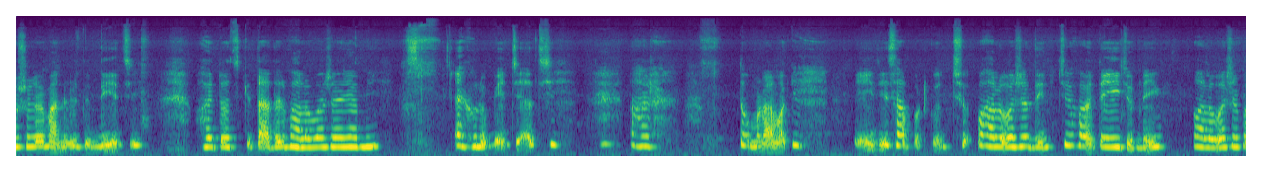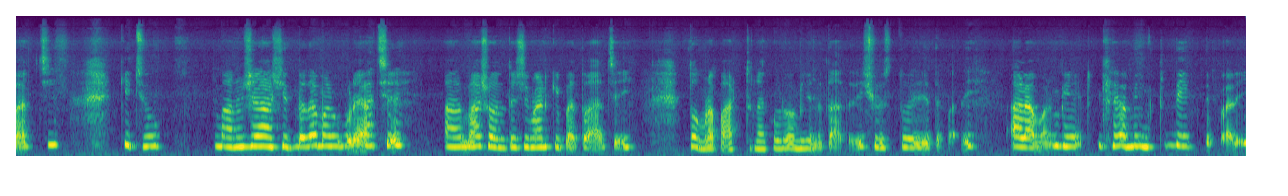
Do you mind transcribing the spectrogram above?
অসহায় মানুষদের দিয়েছি। হয়তো আজকে তাদের ভালোবাসায় আমি এখনও বেঁচে আছি। আর তোমরা আমাকে এই যে সাপোর্ট করছ, ভালোবাসা দিচ্ছ, হয়তো এই জন্যেই ভালোবাসা পাচ্ছি। কিছু মানুষের আশীর্বাদ আমার উপরে আছে, আর মা সন্তোষী মার কৃপা তো আছেই। তোমরা প্রার্থনা করো আমি যেন তাড়াতাড়ি সুস্থ হয়ে যেতে পারি, আর আমার মেয়েটাকে আমি একটু দেখতে পারি।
